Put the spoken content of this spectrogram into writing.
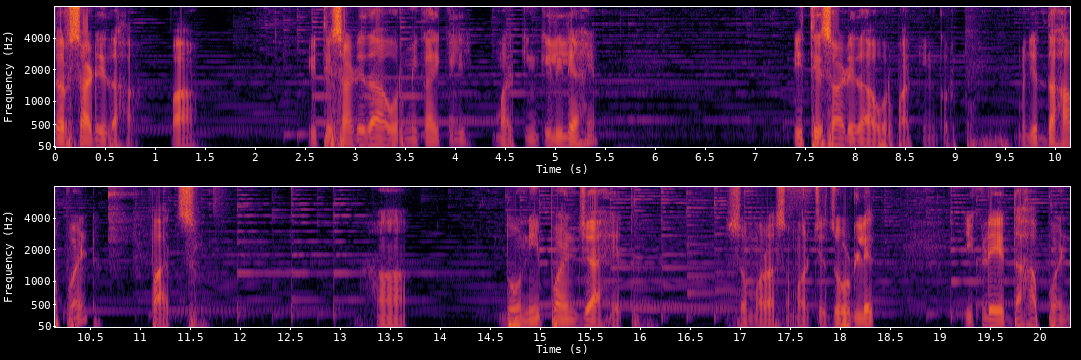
तर साडेदहा. पहा. इथे साडे दहावर मी काय केली? मार्किंग केलेली आहे. इथे साडे दहावर मार्किंग करतो. म्हणजे दहा पॉईंट पाच. हा. दोन्ही पॉईंट जे आहेत समोरासमोरचे जोडलेत इकडे दहा पॉईंट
